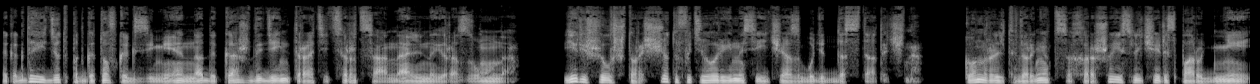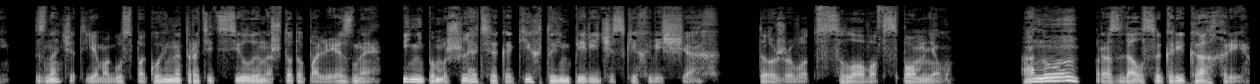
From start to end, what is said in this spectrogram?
А когда идет подготовка к зиме, надо каждый день тратить рационально и разумно. Я решил, что расчетов и теории на сейчас будет достаточно. Конральд вернется хорошо, если через пару дней. Значит, я могу спокойно тратить силы на что-то полезное и не помышлять о каких-то эмпирических вещах. Тоже вот слово вспомнил. «А ну!» — раздался крик Ахри.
